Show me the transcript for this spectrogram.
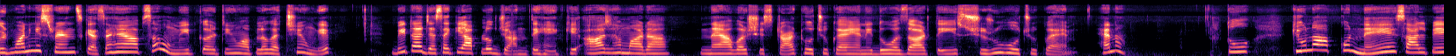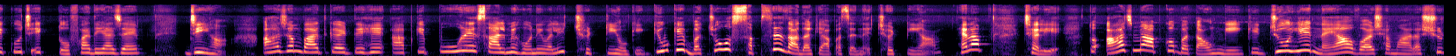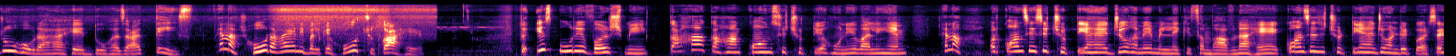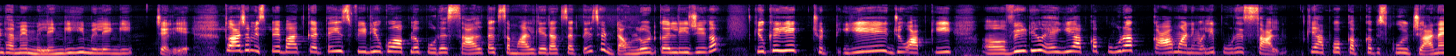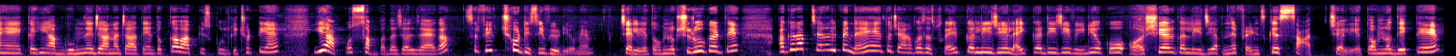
Good morning strands कैसे हैं आप सब? उम्मीद करती हूँ आप लोग अच्छे होंगे। बेटा, जैसा कि आप लोग जानते हैं कि आज हमारा नया वर्ष स्टार्ट हो चुका है, यानी 2023 शुरू हो चुका है है ना? तो क्यों ना आपको नए साल पे कुछ एक तोहफ़ा दिया जाए? जी हाँ आज हम बात करते हैं आपके पूरे साल में होने वाली छुट्टियों की, क्योंकि बच्चों को सबसे ज़्यादा क्या पसंद है? छुट्टियाँ, है ना? चलिए तो आज मैं आपको बताऊँगी कि जो ये नया वर्ष हमारा शुरू हो रहा है 2023 है ना? हो रहा है नहीं, बल्कि हो चुका है। तो इस पूरे वर्ष में कहाँ कहाँ कौन सी छुट्टियाँ होने वाली हैं? है ना? और कौन सी ऐसी छुट्टियाँ हैं जो हमें मिलने की संभावना है? कौन सी ऐसी छुट्टियाँ हैं जो हंड्रेड परसेंट हमें मिलेंगी ही मिलेंगी? चलिए तो आज हम इस पर बात करते हैं। इस वीडियो को आप लोग पूरे साल तक संभाल के रख सकते हैं। इसे डाउनलोड कर लीजिएगा, क्योंकि ये छुट्टी ये जो आपकी वीडियो है, ये आपका पूरा काम आने वाली पूरे साल कि आपको कब कब स्कूल जाना है, कहीं आप घूमने जाना चाहते हैं तो कब आपकी स्कूल की छुट्टियाँ हैं, ये आपको सब पता चल जाएगा सिर्फ़ एक छोटी सी वीडियो में। चलिए तो हम लोग शुरू करते हैं। अगर आप चैनल पे नए हैं तो चैनल को सब्सक्राइब कर लीजिए, लाइक कर दीजिए वीडियो को और शेयर कर लीजिए अपने फ्रेंड्स के साथ। चलिए तो हम लोग देखते हैं।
